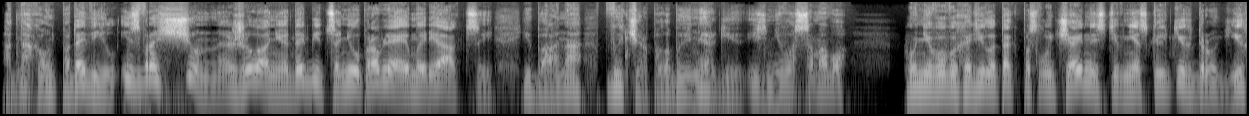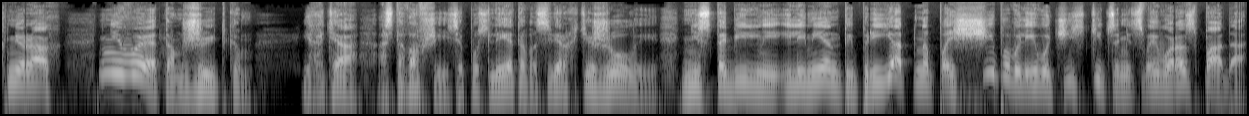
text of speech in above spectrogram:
Однако он подавил извращенное желание добиться неуправляемой реакции, ибо она вычерпала бы энергию из него самого. У него выходило так по случайности в нескольких других мирах, не в этом жидком. И хотя остававшиеся после этого сверхтяжелые, нестабильные элементы приятно пощипывали его частицами своего распада,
